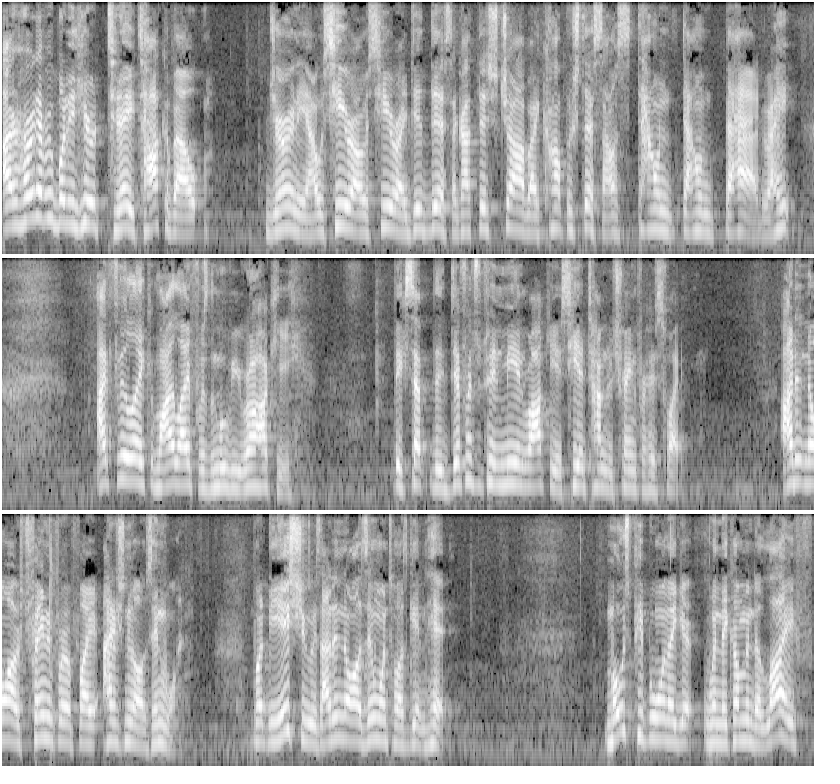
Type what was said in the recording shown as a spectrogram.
I heard everybody here today talk about journey. I was here, I was here, I did this, I got this job, I accomplished this. I was down, down bad, right? I feel like my life was the movie Rocky except the difference between me and Rocky is he had time to train for his fight. I didn't know I was training for a fight, I just knew I was in one. But the issue is I didn't know I was in one until I was getting hit. Most people when they get when they come into life,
